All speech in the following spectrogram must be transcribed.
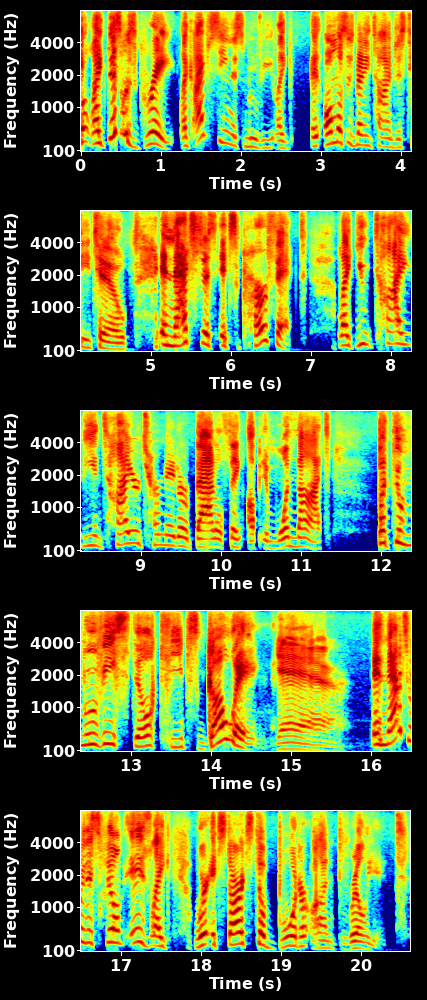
but like this was great like i've seen this movie like it, almost as many times as t2 and that's just it's perfect like you tie the entire terminator battle thing up in one knot but the movie still keeps going Yeah. And that's where this film is like where it starts to border on brilliant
